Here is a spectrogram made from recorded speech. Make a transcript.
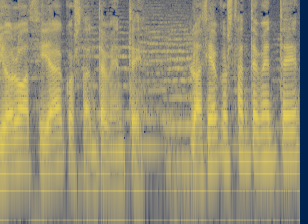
yo lo hacía constantemente. Lo hacía constantemente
